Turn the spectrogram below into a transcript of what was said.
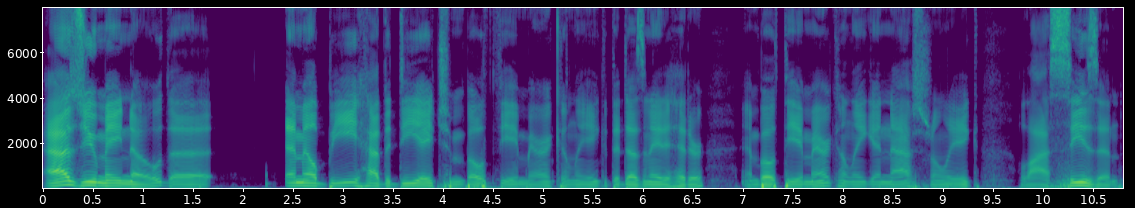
as you may know, the MLB had the DH in both the American League, the designated hitter, in both the American League and National League last season.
